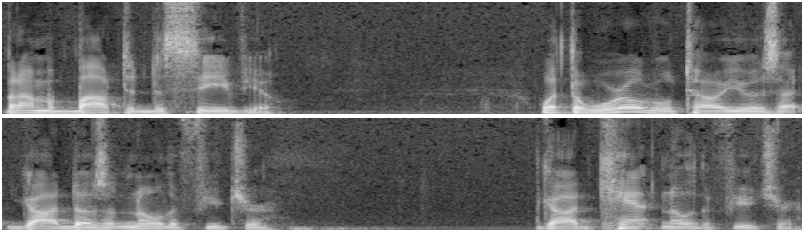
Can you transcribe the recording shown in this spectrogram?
but I'm about to deceive you. What the world will tell you is that God doesn't know the future. God can't know the future.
